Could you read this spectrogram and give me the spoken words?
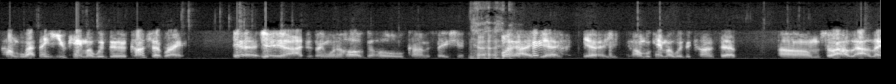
humble. I think you came up with the concept, right? Yeah, yeah, yeah. I just didn't want to hog the whole conversation. but yeah, yeah. Humble came up with the concept. Um, so I'll, I'll let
